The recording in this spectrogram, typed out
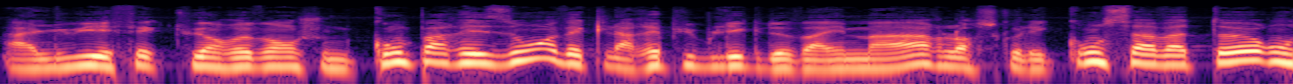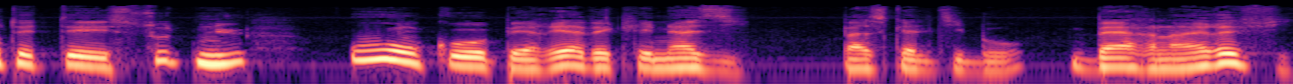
a lui effectué en revanche une comparaison avec la République de Weimar lorsque les conservateurs ont été soutenus ou ont coopéré avec les nazis. Pascal Thibault, Berlin RFI.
